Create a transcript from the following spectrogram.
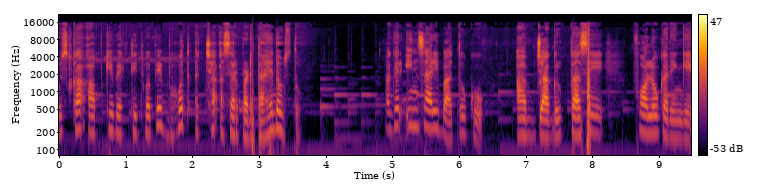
उसका आपके व्यक्तित्व पे बहुत अच्छा असर पड़ता है दोस्तों। अगर इन सारी बातों को आप जागरूकता से फॉलो करेंगे,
